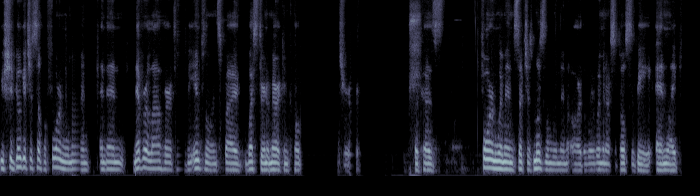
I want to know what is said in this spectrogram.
you should go get yourself a foreign woman and then never allow her to be influenced by western american culture because foreign women such as muslim women are the way women are supposed to be and like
